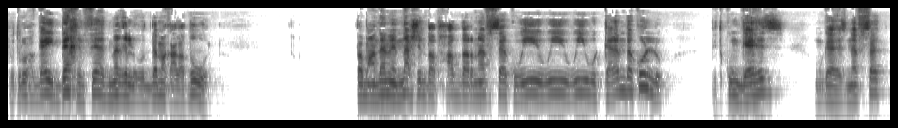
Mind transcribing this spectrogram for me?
بتروح جاي داخل فيها دماغ اللي قدامك على طول. طبعا ده ما يمنعش أنت تحضر نفسك وي وي وي والكلام ده كله. بتكون جاهز مجهز نفسك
